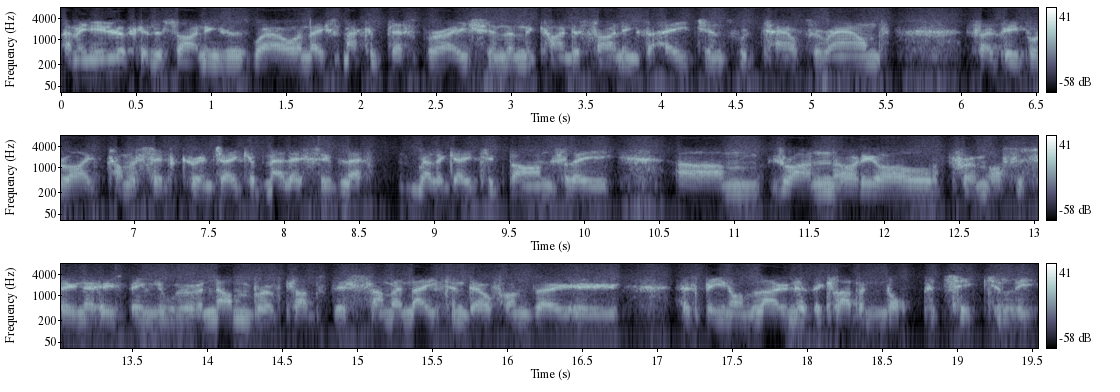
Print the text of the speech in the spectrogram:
I mean, you look at the signings as well, and they smack of desperation and the kind of signings that agents would tout around. So people like Thomas Cywka and Jacob Mellis, who've left relegated Barnsley, um, Juan Oriol from Osasuna, who's been with a number of clubs this summer, Nathan Delfouneso, who has been on loan at the club and not particularly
